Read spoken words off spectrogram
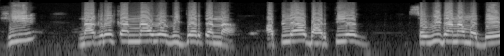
ही नागरिकांना व विद्यार्थ्यांना आपल्या भारतीय संविधानामध्ये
